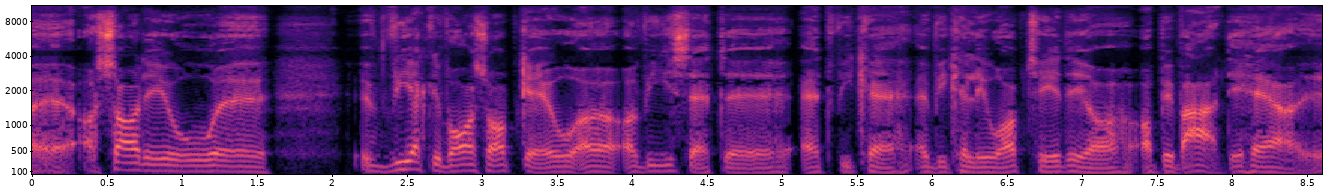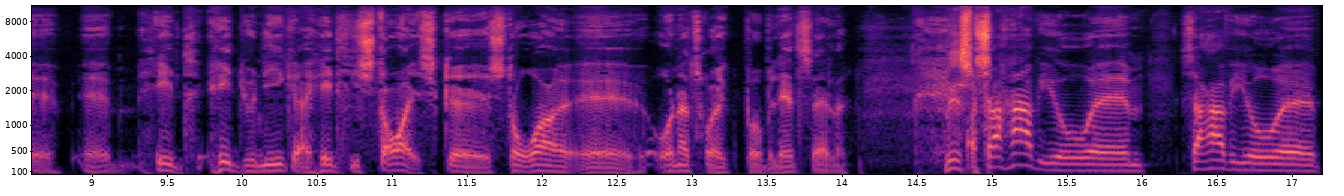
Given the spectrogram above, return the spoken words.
øh, og så er det jo... Øh, virkelig vores opgave at, at vise, at, øh, at, vi kan, at vi kan leve op til det og, og bevare det her øh, øh helt, helt unikke og helt historisk øh, store øh, undertryk på billetsalget. Hvis... Og så har vi jo, øh, så har vi jo øh,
